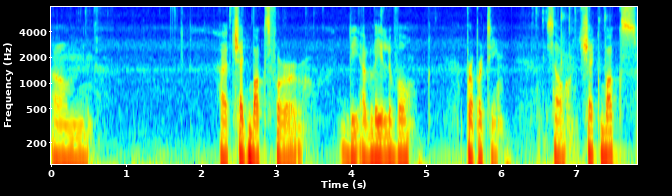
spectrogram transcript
um, a checkbox for the available property. So checkbox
